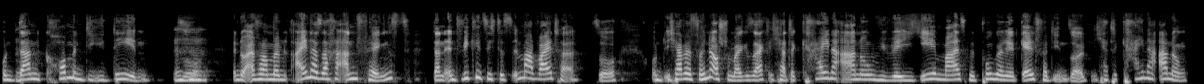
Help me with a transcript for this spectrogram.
und dann kommen die Ideen. So. Mhm. Wenn du einfach mal mit einer Sache anfängst, dann entwickelt sich das immer weiter. So. Und ich habe ja vorhin auch schon mal gesagt, ich hatte keine Ahnung, wie wir jemals mit Punktgerät Geld verdienen sollten. Ich hatte keine Ahnung.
